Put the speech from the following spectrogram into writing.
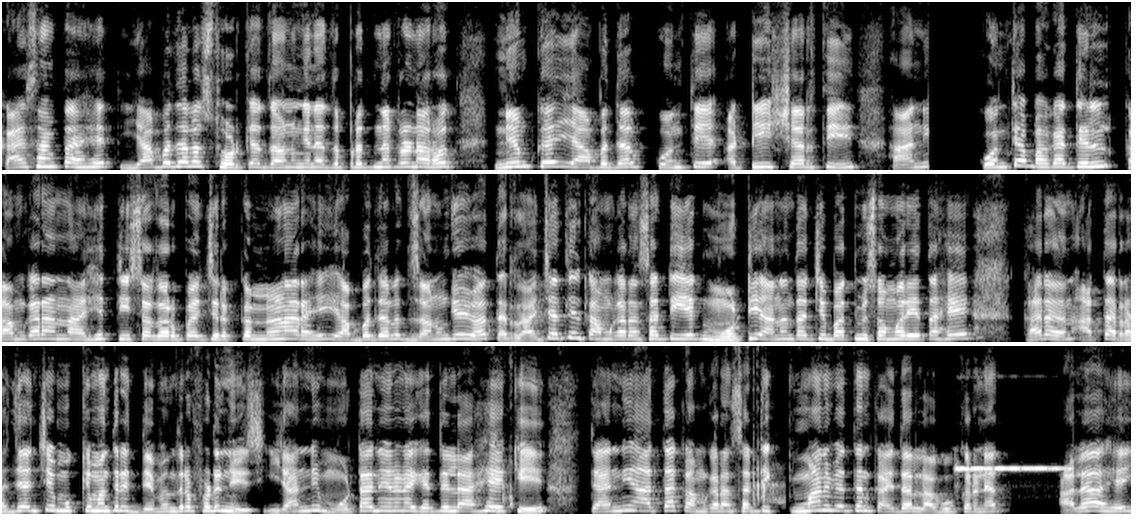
काय सांगत आहेत याबद्दलच थोडक्यात जाणून घेण्याचा प्रयत्न करणार आहोत. नेमकं याबद्दल कोणते अटी शर्ती आणि कोणत्या भागातील कामगारांना हे तीस हजार रुपयाची रक्कम मिळणार आहे याबद्दलच जाणून घेऊयात. राज्यातील कामगारांसाठी एक मोठी आनंदाची बातमी समोर येत आहे. कारण आता राज्यांचे मुख्यमंत्री देवेंद्र फडणवीस यांनी मोठा निर्णय घेतलेला आहे की त्यांनी आता कामगारांसाठी किमान वेतन कायदा लागू करण्यात आला आहे.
